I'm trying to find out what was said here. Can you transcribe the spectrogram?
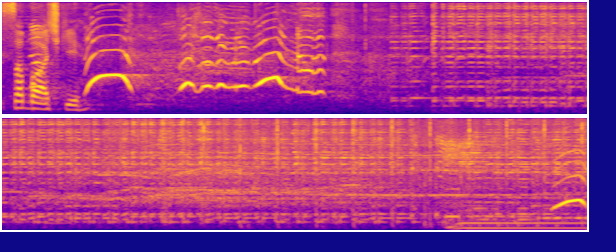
собачки. Я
